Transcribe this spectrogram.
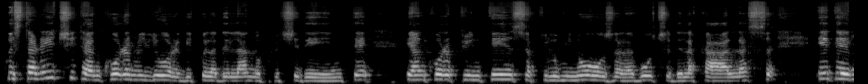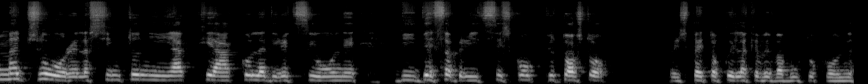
Questa recita è ancora migliore di quella dell'anno precedente, è ancora più intensa, più luminosa la voce della Callas ed è maggiore la sintonia che ha con la direzione di De Fabrizis, piuttosto rispetto a quella che aveva avuto con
